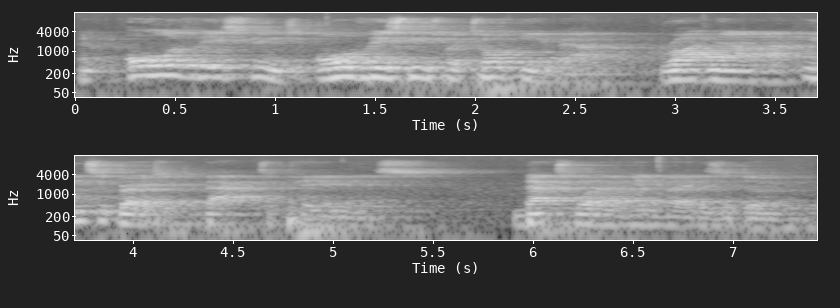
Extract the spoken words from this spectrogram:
And all of these things, all of these things we're talking about right now are integrated back to PMS. That's what our innovators are doing.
